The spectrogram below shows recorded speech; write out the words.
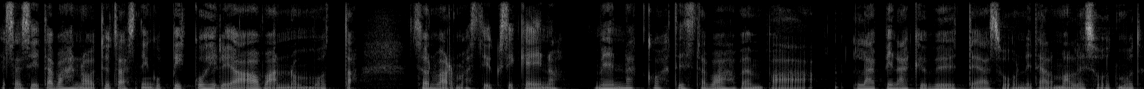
ja sä siitä vähän oot jo tässä niin kuin pikkuhiljaa avannut, mutta se on varmasti yksi keino mennä kohti sitä vahvempaa läpinäkyvyyttä ja suunnitelmallisuutta, mutta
